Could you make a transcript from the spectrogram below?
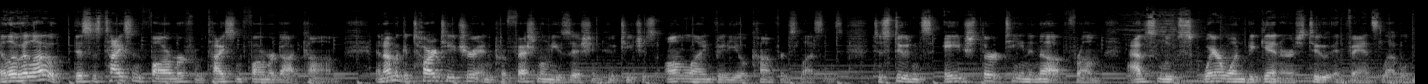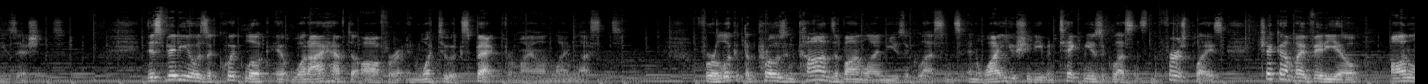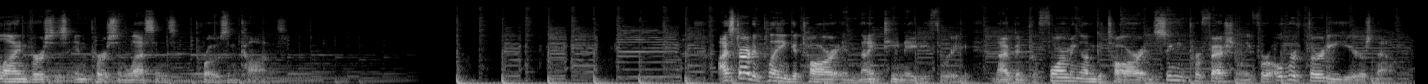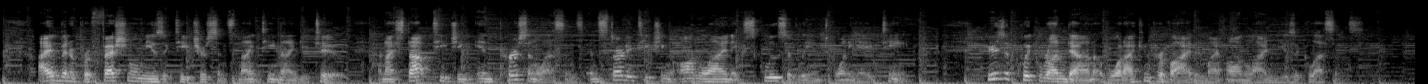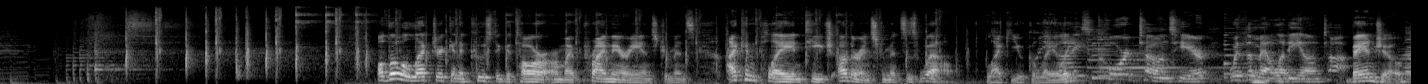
Hello, hello. This is Tyson Farmer from TysonFarmer.com, and I'm a guitar teacher and professional musician who teaches online video conference lessons to students age 13 and up from absolute square one beginners to advanced level musicians. This video is a quick look at what I have to offer and what to expect from my online lessons. For a look at the pros and cons of online music lessons and why you should even take music lessons in the first place, check out my video, Online versus In-Person Lessons, Pros and Cons. I started playing guitar in 1983, and I've been performing on guitar and singing professionally for over 30 years now. I have been a professional music teacher since 1992, and I stopped teaching in person lessons and started teaching online exclusively in 2018. Here's a quick rundown of what I can provide in my online music lessons. Although electric and acoustic guitar are my primary instruments, I can play and teach other instruments as well, like ukulele, nice chord tones here with the melody on top. banjo,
